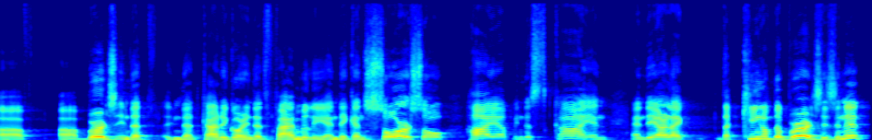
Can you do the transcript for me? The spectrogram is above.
uh, uh, birds in that in that category in that family, and they can soar so high up in the sky, and, and they are like the king of the birds, isn't it?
